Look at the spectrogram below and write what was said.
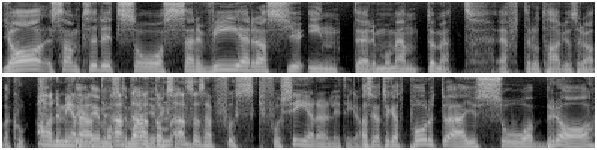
Ja, samtidigt så serveras ju Inter momentumet efter Otavios röda kort. Ja, du menar Det- det att, måste att, att de liksom- alltså, så här fuskforcerar lite grann? Alltså jag tycker att Porto är ju så bra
